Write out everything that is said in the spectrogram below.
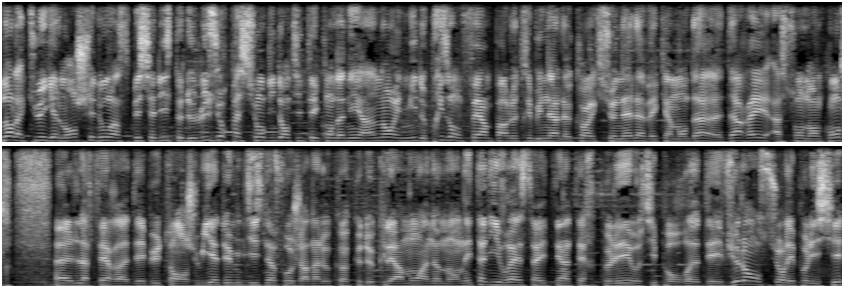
Dans l'actu également, chez nous, un spécialiste de l'usurpation d'identité condamné à un an et demi de prison ferme par le tribunal correctionnel avec un mandat d'arrêt à son encontre. Euh, l'affaire débute en juillet 2019 au Jardin Lecoq de Clermont. Un homme en état d'ivresse a été interpellé aussi pour des violences sur les policiers,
